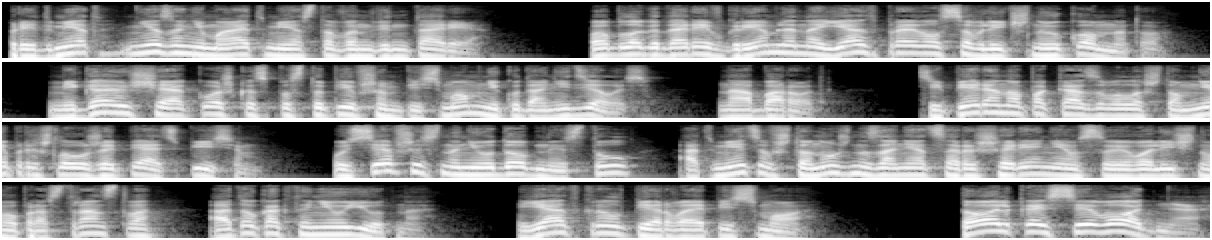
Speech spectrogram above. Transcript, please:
Предмет не занимает места в инвентаре. Поблагодарив Гремлина, я отправился в личную комнату. Мигающее окошко с поступившим письмом никуда не делось. Наоборот. Теперь оно показывало, что мне пришло уже пять писем. Усевшись на неудобный стул, отметив, что нужно заняться расширением своего личного пространства, а то как-то неуютно, я открыл первое письмо. «Только сегодня!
